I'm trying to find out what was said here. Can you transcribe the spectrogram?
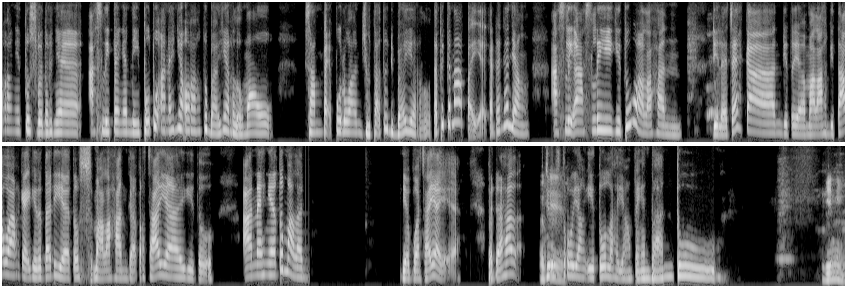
orang itu sebenarnya asli pengen nipu tuh anehnya orang tuh bayar loh mau sampai puluhan juta tuh dibayar loh tapi kenapa ya kadang kan yang asli-asli gitu malahan dilecehkan gitu ya malah ditawar kayak gitu tadi ya terus malahan nggak percaya gitu anehnya tuh malah ya buat saya ya padahal okay. justru yang itulah yang pengen bantu gini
